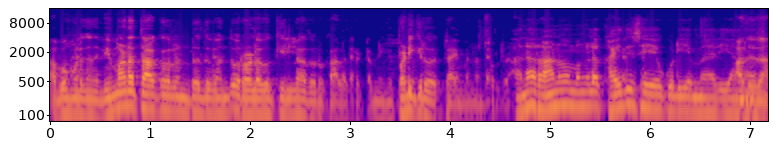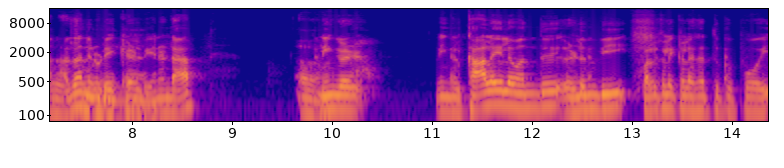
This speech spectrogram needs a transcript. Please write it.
அப்ப உங்களுக்கு அந்த விமான தாக்குதல்ன்றது வந்து ஓரளவுக்கு இல்லாத ஒரு காலகட்டம். நீங்க படிக்கிற ஒரு டைம் நான் சொல்றேன். ஆனா ராணுவம் எங்கள கைது செய்யக்கூடிய மாரியான அதுதான். சூ அதான் என்னுடைய. கேள்வி. என்னடா ஓ. நீங்கள் நீங்கள் காலையில வந்து எழும்பி பல்கலைக்கழகத்துக்கு போய்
